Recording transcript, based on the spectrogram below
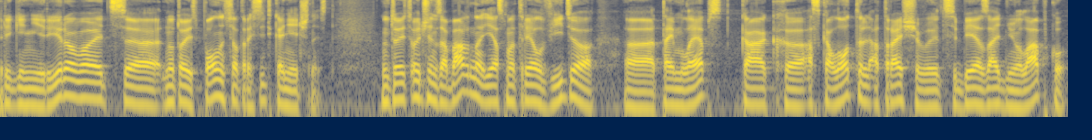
регенерировать, э, ну то есть полностью отрастить конечность. Ну, то есть очень забавно, я смотрел видео, э, как э, Аскалотль отращивает себе заднюю лапку,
